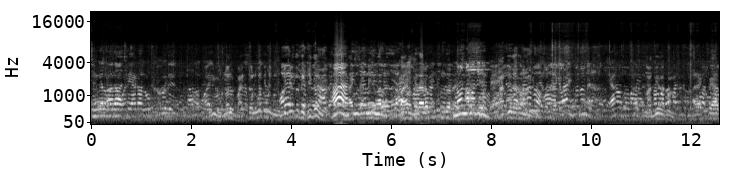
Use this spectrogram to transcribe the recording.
সিঙ্গেল মাদা আছে বাইশটা লোক কিন্তু তো দেখি তো হ্যাঁ খুব সুন্দর। নন নামাজি দেখো দেখো আর এক পেয়ার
